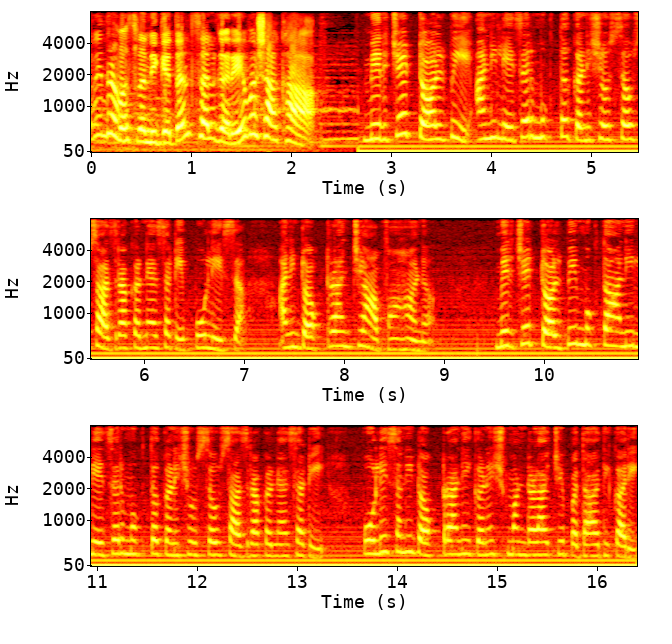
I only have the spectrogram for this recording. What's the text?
रवींद्र वस्त्र निकेतन सलगरे व शाखा. मिरजेत डॉल्बी आणि लेझर मुक्त गणेशोत्सव साजरा करण्यासाठी पोलीस आणि डॉक्टरांचे आवाहन. मिरजेत डॉल्बी मुक्त आणि लेझर मुक्त गणेशोत्सव साजरा करण्यासाठी पोलीस आणि डॉक्टरांनी गणेश मंडळाचे पदाधिकारी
